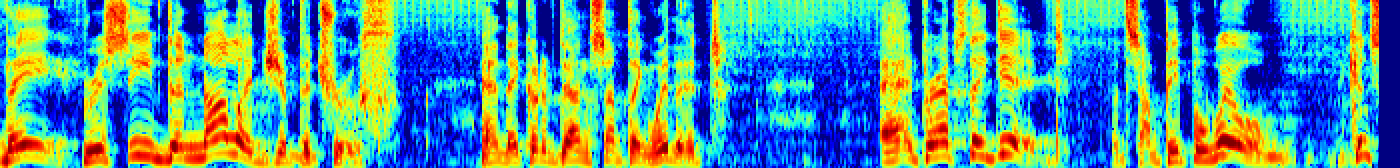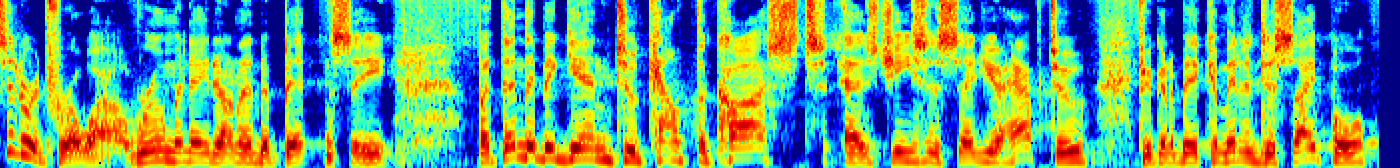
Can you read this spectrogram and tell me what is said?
They received the knowledge of the truth and they could have done something with it. And perhaps they did. But some people will consider it for a while, ruminate on it a bit and see. But then they begin to count the cost. As Jesus said, you have to. If you're going to be a committed disciple,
